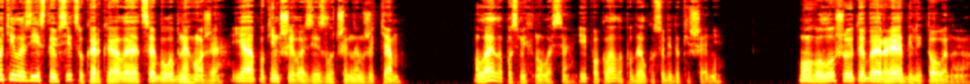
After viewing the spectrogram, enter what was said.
Хотіла з'їсти всі цукерки, але це було б негоже. Я покінчила зі злочинним життям. Лайла посміхнулася і поклала поделку собі до кишені. Оголошую тебе реабілітованою.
